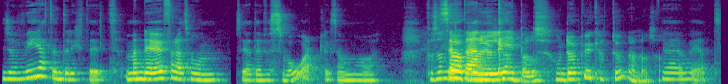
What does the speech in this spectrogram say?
jag vet inte riktigt. Men det är för att hon ser att det är för svårt liksom. För sen Sätta döper hon en ju label. Katt, hon döper ju kattungarna och så. Ja, jag vet.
